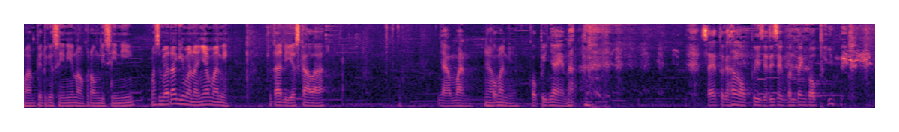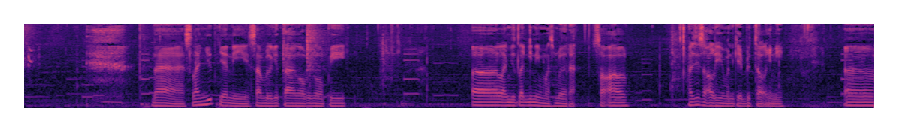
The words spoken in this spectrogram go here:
mampir ke sini nongkrong di sini. Mas Bara gimana nyaman nih? Kita di Eskala. Nyaman. Nyaman ya? Kopinya enak. saya tukang ngopi, jadi yang penting kopi. Nah, selanjutnya nih sambil kita ngopi-ngopi eh, lanjut lagi nih Mas Bara soal masih soal human capital ini. Eh,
